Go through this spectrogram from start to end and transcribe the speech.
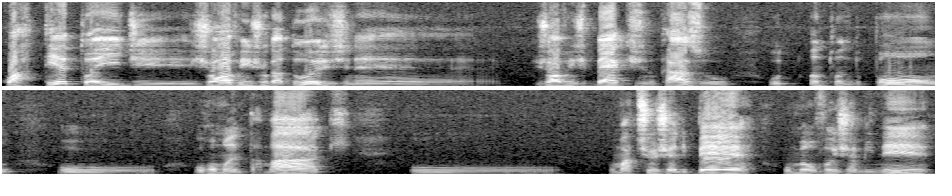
quarteto aí de jovens jogadores, né, jovens backs no caso, o Antoine Dupont, o, o Roman Tamac, o o Mathieu Jalibert, o Melvan Jaminet,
